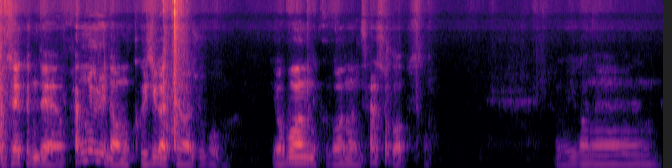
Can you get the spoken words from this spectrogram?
요새 근데 환율이 너무 거지 같아가지고 요번 그거는 살 수가 없어. 이거는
